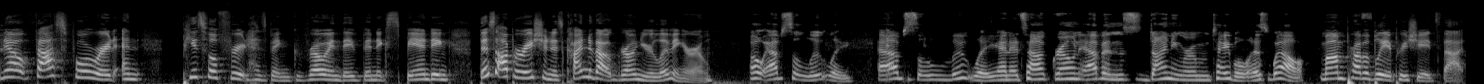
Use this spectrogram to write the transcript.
now, fast forward, and Peaceful Fruit has been growing. They've been expanding. This operation has kind of outgrown your living room. Oh, absolutely. Absolutely. And it's outgrown Evan's dining room table as well. Mom probably appreciates that.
